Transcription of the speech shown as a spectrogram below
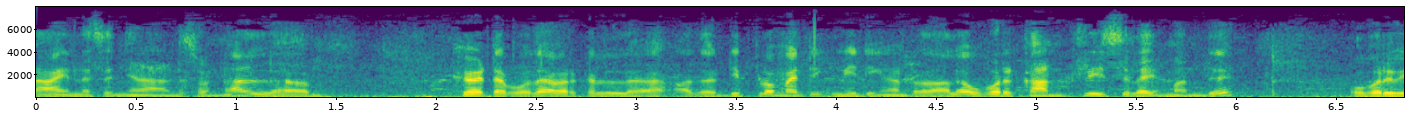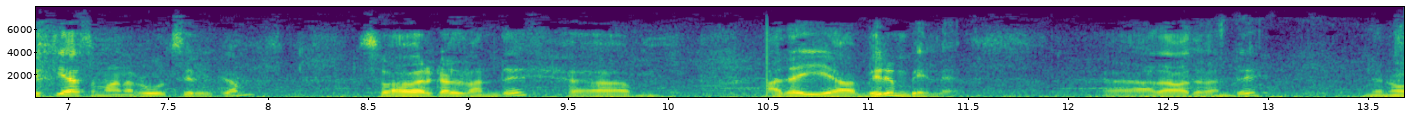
நான் என்ன செஞ்சேன்னு சொன்னால் கேட்டபோது அவர்கள் அதை டிப்ளமேட்டிக் மீட்டிங்ன்றதால ஒவ்வொரு கண்ட்ரீஸ்லையும் வந்து ஒவ்வொரு வித்தியாசமான ரூல்ஸ் இருக்கும். ஸோ அவர்கள் வந்து அதை விரும்பலை. அதாவது வந்து இந்த நோ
